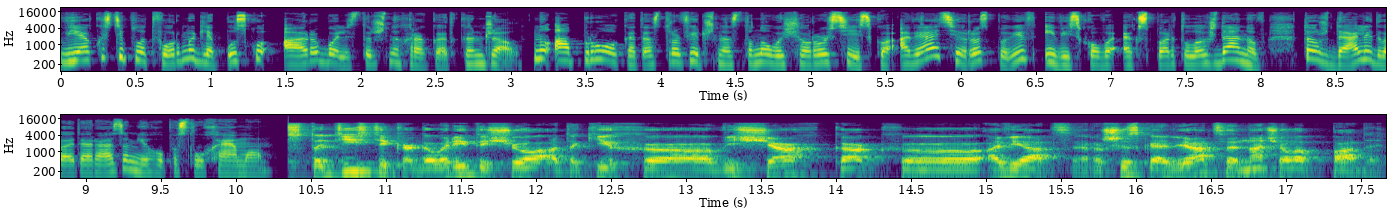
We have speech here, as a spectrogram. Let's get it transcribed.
в якості платформи для пуску аеробалістичних ракет «Кинджал». Ну а про катастрофічне становище російської авіації розповів і військовий експерт Олег Жданов. Тож далі давайте разом його послухаємо. Статистика говорит еще о таких э, вещах, как э, авиация. Российская авиация начала падать.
